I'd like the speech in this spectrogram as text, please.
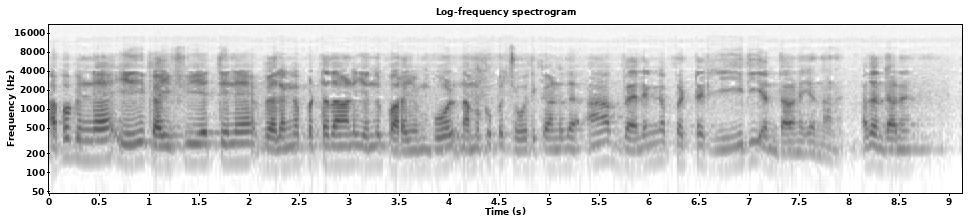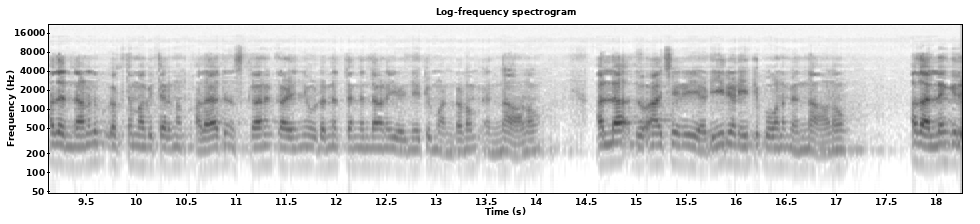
അപ്പൊ പിന്നെ ഈ കൈഫിയത്തിന് വിലങ്ങപ്പെട്ടതാണ് എന്ന് പറയുമ്പോൾ നമുക്കിപ്പോ ചോദിക്കാനുള്ളത് ആ വിലങ്ങപ്പെട്ട രീതി എന്താണ് എന്നാണ്. അതെന്താണ്? അതെന്താണെന്ന് വ്യക്തമാക്കി തരണം. അതായത് നിസ്കാരം കഴിഞ്ഞ ഉടനെ തന്നെ എന്താണ് എഴുന്നേറ്റ് മണ്ടണം എന്നാണോ? അല്ല ദുആ ചെയ്യുന്ന ഇടയിൽ എണീറ്റ് പോകണം എന്നാണോ? അതല്ലെങ്കിൽ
